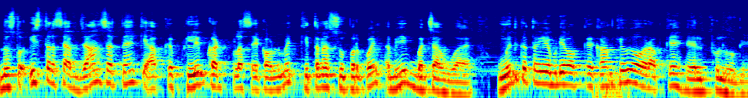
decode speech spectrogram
दोस्तों, इस तरह से आप जान सकते हैं कि आपके फ्लिपकार्ट प्लस अकाउंट में कितना सुपर कॉइन अभी बचा हुआ है। उम्मीद करता हूँ ये वीडियो आपके काम की होगी और आपके हेल्पफुल होगी।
